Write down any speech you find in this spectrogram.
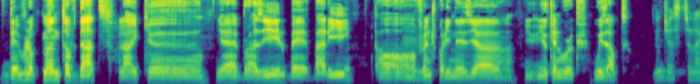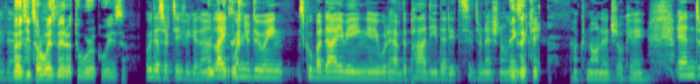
development of that, like uh, yeah, Brazil, ba- Bali, or Mm. French Polynesia, uh, you, you can work without. Just like that. But yeah. it's always better to work with. with a certificate, huh? Like when you're doing scuba diving, you would have the PADI that it's internationally Exactly. Acknowledged. Okay, and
